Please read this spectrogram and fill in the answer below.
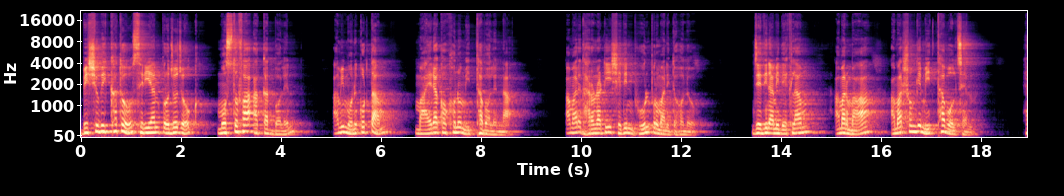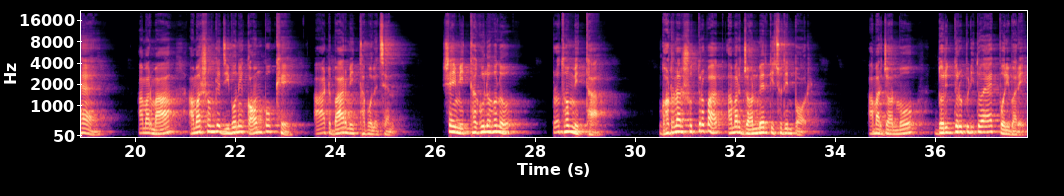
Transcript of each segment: বিশ্ববিখ্যাত সিরিয়ান প্রযোজক মোস্তফা আক্কাদ বলেন, আমি মনে করতাম মায়েরা কখনো মিথ্যা বলেন না। আমার ধারণাটি সেদিন ভুল প্রমাণিত হল। যেদিন আমি দেখলাম আমার মা আমার সঙ্গে মিথ্যা বলছেন। হ্যাঁ আমার মা আমার সঙ্গে জীবনে কমপক্ষে আটবার মিথ্যা বলেছেন। সেই মিথ্যাগুলো হলো প্রথম মিথ্যা। ঘটনার সূত্রপাত আমার জন্মের কিছুদিন পর। আমার জন্ম দরিদ্র পীড়িত এক পরিবারে।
